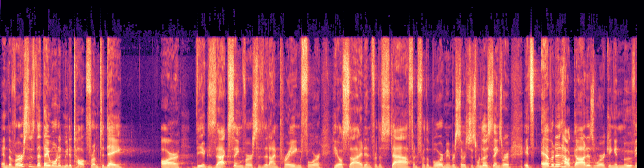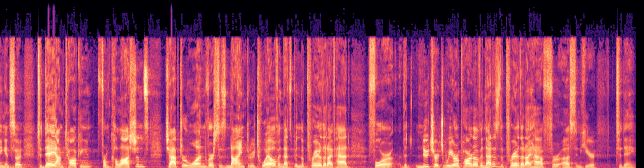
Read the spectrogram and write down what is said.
And the verses that they wanted me to talk from today are the exact same verses that I'm praying for Hillside and for the staff and for the board members. So it's just one of those things where it's evident how God is working and moving. And so today I'm talking from Colossians chapter 1, verses 9 through 12. And that's been the prayer that I've had for the new church we are a part of. And that is the prayer that I have for us in here today.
